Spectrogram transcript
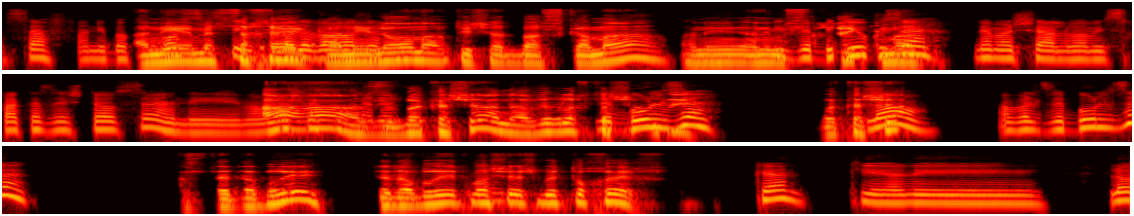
אסף, אני בפרוססים של הדבר הזה. אני משחק, אני לא אמרתי שאת בהסכמה, אני, אני משחק... זה בדיוק מה... זה, למשל, במשחק הזה שאתה עושה, אני ממש... אה, אה, אז בבקשה, נעביר לך את השני. זה בול זה. בבקשה. לא, אבל זה בול זה. אז תדברי, תדברי את מה שיש בתוכך. כן, כי אני לא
